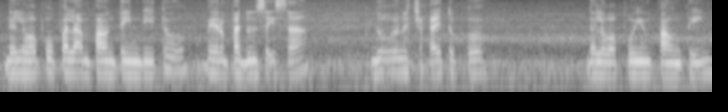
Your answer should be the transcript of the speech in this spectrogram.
Dalawa po pala ang fountain dito. oh. Meron pa dun sa isa. Doon at saka ito po. Dalawa po yung fountain.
